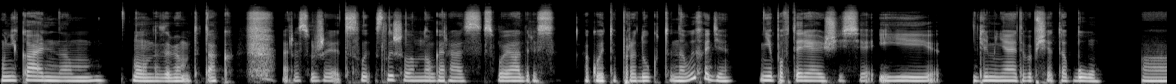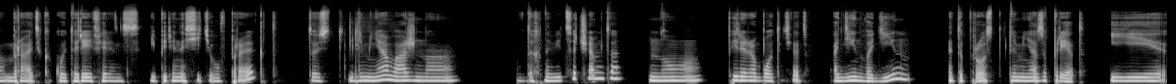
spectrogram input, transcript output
уникальном, ну, назовем это так, раз уже это слышала много раз свой адрес, какой-то продукт на выходе, не повторяющийся, и для меня это вообще табу а, брать какой-то референс и переносить его в проект. То есть для меня важно вдохновиться чем-то, но переработать это один в один — это просто для меня запрет. И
